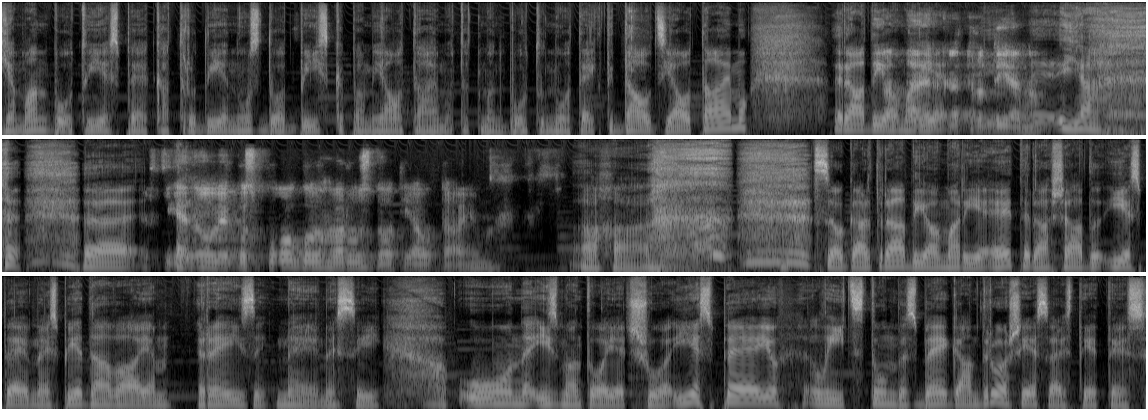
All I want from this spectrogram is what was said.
Ja man būtu iespēja katru dienu uzdot biskupam jautājumu, tad man būtu noteikti daudz jautājumu. Radio Marija. Katru dienu. Jā. es tikai nolieku uz pogu un varu uzdot jautājumu. Aha. Savukārt, radio Marija ēterā šādu iespēju mēs piedāvājam reizi mēnesī. Un izmantojiet šo iespēju, līdz stundas beigām droši iesaistieties,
